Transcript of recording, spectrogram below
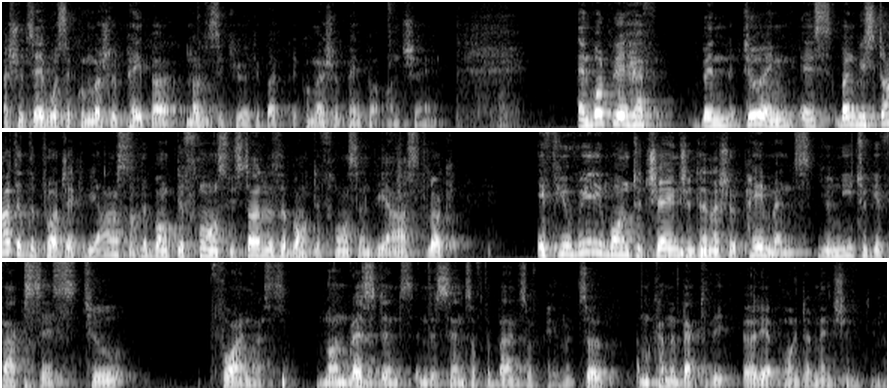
I should say it was a commercial paper, not a security, but a commercial paper on chain. And what we have been doing is when we started the project, we asked the Banque de France, we started with the Banque de France and we asked, look, if you really want to change international payments, you need to give access to foreigners, non-residents in the sense of the balance of payment. So I'm coming back to the earlier point I mentioned. You know.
